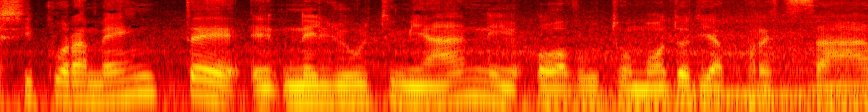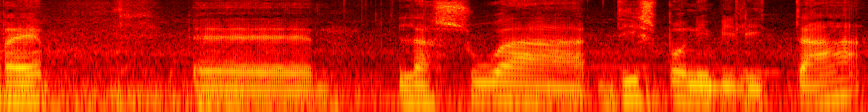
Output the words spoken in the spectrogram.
Sicuramente eh, negli ultimi anni ho avuto modo di apprezzare eh, la sua disponibilità,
